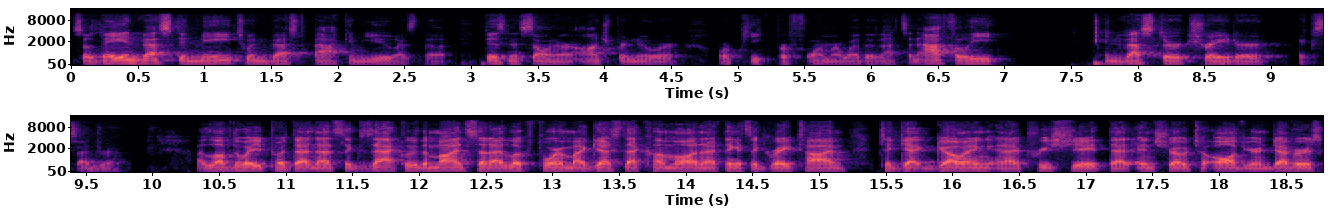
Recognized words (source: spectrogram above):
So they invest in me to invest back in you as the business owner, entrepreneur, or peak performer, whether that's an athlete, investor, trader, etc. I love the way you put that. And that's exactly the mindset I look for in my guests that come on. And I think it's a great time to get going. And I appreciate that intro to all of your endeavors.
